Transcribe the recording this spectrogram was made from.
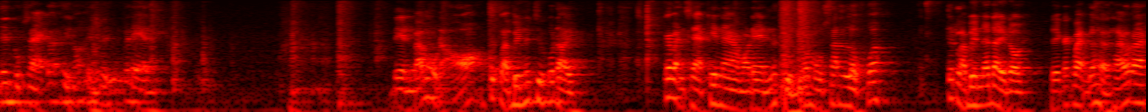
Trên cục sạc thì nó hiển thị một cái đèn. Đèn báo màu đỏ, tức là pin nó chưa có đầy. Các bạn sạc khi nào mà đèn nó chuyển qua màu xanh lục á tức là pin đã đầy rồi, thì các bạn có thể tháo ra.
